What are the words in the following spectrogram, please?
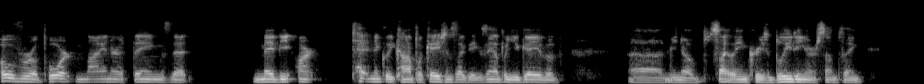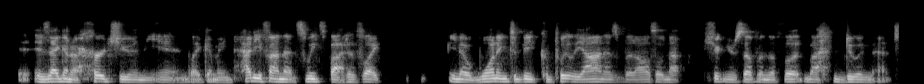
over report minor things that maybe aren't technically complications, like the example you gave of, uh, you know, slightly increased bleeding or something, is that going to hurt you in the end? Like, I mean, how do you find that sweet spot of like, you know, wanting to be completely honest, but also not shooting yourself in the foot by doing that?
